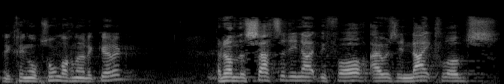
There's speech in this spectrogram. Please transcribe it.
Ik ging op zondag naar de kerk. And on the Saturday night before, I was in nightclubs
